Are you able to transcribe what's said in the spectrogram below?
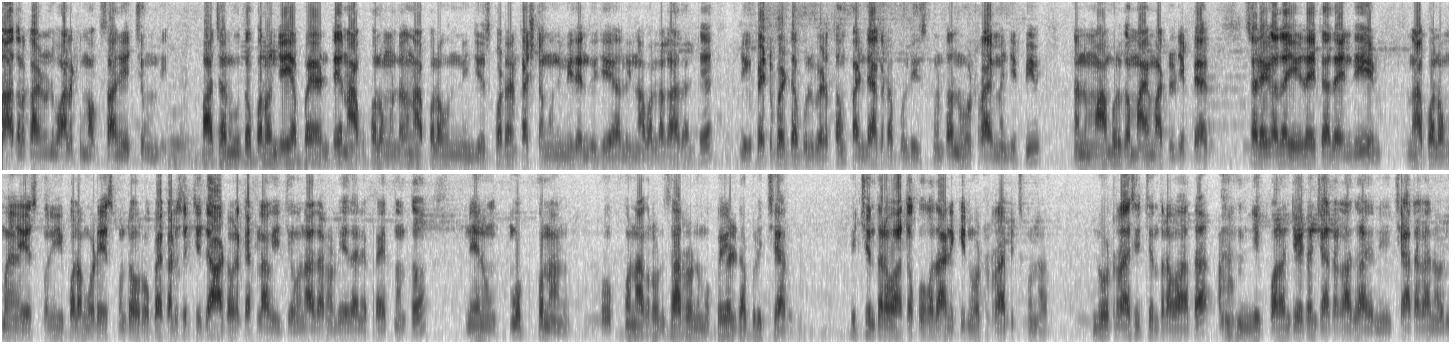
తాతల కాడ నుండి వాళ్ళకి మాకు సాధించి ఉంది. మా చనువుతో పొలం చేయ అబ్బాయి అంటే నాకు పొలం ఉండదు నా పొలం నేను చేసుకోవడానికి కష్టంగా ఉంది మీరు ఎందుకు చేయాలి నా వల్ల కాదంటే నీకు పెట్టుబడి డబ్బులు పెడతాం పండాక డబ్బులు తీసుకుంటాం నోటు రాయమని చెప్పి నన్ను మామూలుగా మాయ మాటలు చెప్పారు. సరే కదా ఏదైతే అదైంది నా పొలం వేసుకొని ఈ పొలం కూడా వేసుకుంటే ఒక రూపాయి కలిసి వచ్చింది ఆటోలకి ఎట్లా ఈ జీవనాధారం లేదనే ప్రయత్నంతో నేను ఒప్పుకున్నాను. ఒప్పుకున్నాక రెండుసార్లు రెండు ముప్పై వేలు డబ్బులు ఇచ్చారు. ఇచ్చిన తర్వాత ఒక్కొక్క దానికి నోట్లు రాపించుకున్నారు. నోటు రాసి ఇచ్చిన తర్వాత నీకు పొలం చేయడం చేత కాదు అది నీ చేతగానోడు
